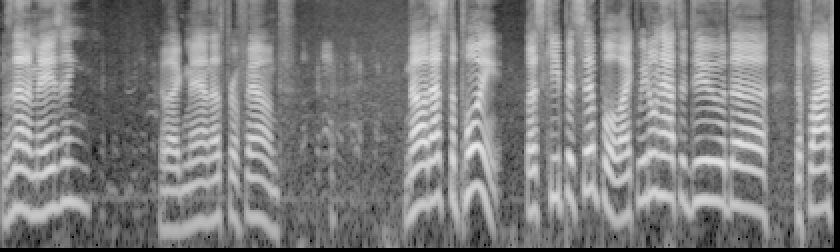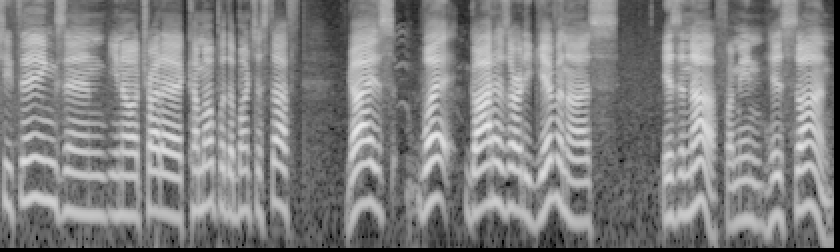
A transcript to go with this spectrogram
Isn't that amazing? You're like, man, that's profound. No, that's the point let's keep it simple. Like we don't have to do the the flashy things and you know try to come up with a bunch of stuff. Guys, what God has already given us is enough. I mean, his son,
